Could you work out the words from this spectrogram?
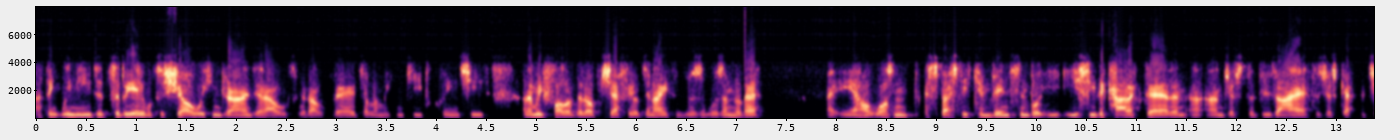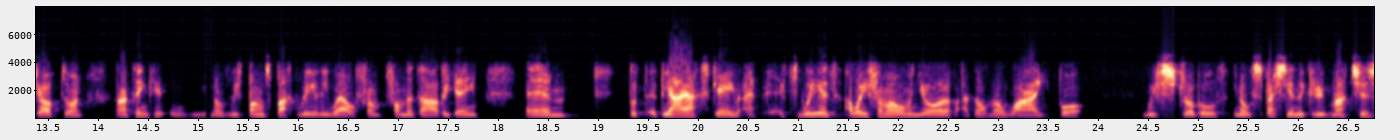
I think we needed to be able to show we can grind it out without Virgil and we can keep a clean sheet. And then we followed it up. Sheffield United was was another, you know, it wasn't especially convincing, but you, you see the character and and just the desire to just get the job done. And I think it, you know we've bounced back really well from from the Derby game. Um, but the Ajax game, it's weird. Away from home in Europe, I don't know why, but we've struggled, you know, especially in the group matches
